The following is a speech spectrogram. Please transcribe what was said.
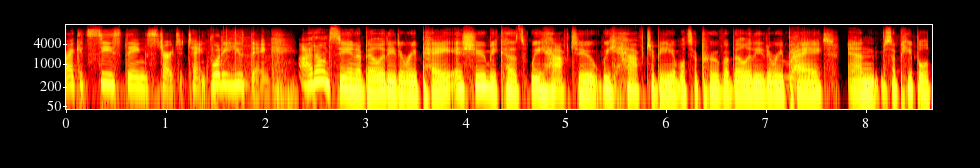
Or I could see things start to tank. What do you think? I don't see an ability to repay issue because we have to we have to be able to prove ability to repay. Right. And so people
